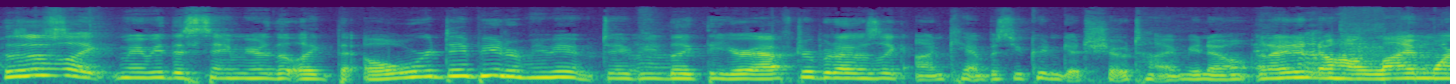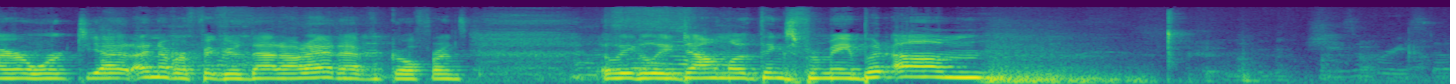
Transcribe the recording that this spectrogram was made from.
This was like maybe the same year that like the L word debuted, or maybe it debuted like the year after. But I was like on campus, you couldn't get Showtime, you know, and I didn't know how LimeWire worked yet. I never figured that out. I had to have girlfriends illegally download things for me. But um, She's a barista.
